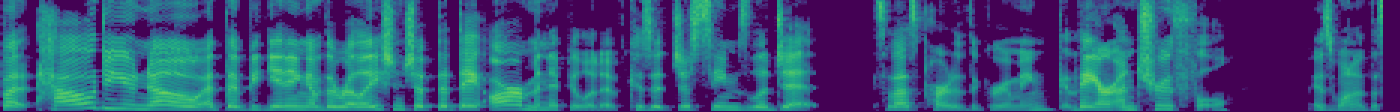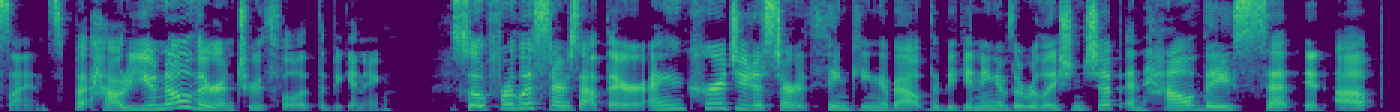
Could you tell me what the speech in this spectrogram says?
But how do you know at the beginning of the relationship that they are manipulative? Because it just seems legit. So that's part of the grooming. They are untruthful, is one of the signs. But how do you know they're untruthful at the beginning? So, for listeners out there, I encourage you to start thinking about the beginning of the relationship and how they set it up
